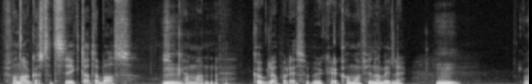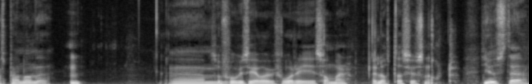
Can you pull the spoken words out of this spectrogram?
från August statistikdatabas. Så Mm. kan man eh, googla på det så brukar det komma fina bilder. Mm. Vad spännande. Mm. Ehm, Så får vi se vad vi får i sommar. Det lottas ju snart. Just det,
